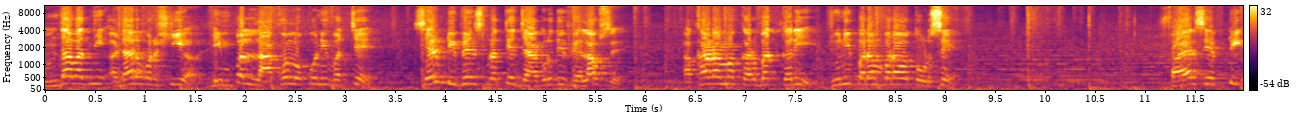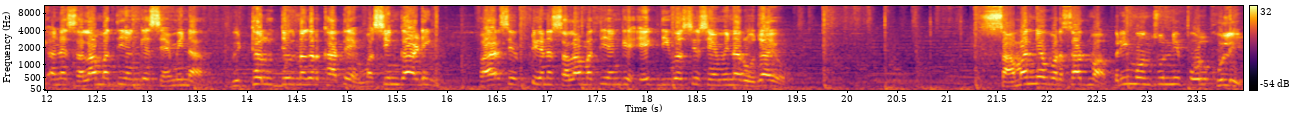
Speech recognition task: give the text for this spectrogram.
અમદાવાદની અઢાર વર્ષીય ડિમ્પલ લાખો લોકોની વચ્ચે સેલ્ફ ડિફેન્સ પ્રત્યે જાગૃતિ ફેલાવશે. અખાડામાં કરબત કરી જૂની પરંપરાઓ તોડશે. ફાયર સેફટી અને સલામતી અંગે સેમિનાર વિઠ્ઠલ ઉદ્યોગનગર ખાતે મશીન ગાર્ડિંગ, ફાયર સેફટી અને સલામતી અંગે એક દિવસીય સેમિનાર યોજાયો. સામાન્ય વરસાદમાં પ્રી મોન્સૂનની પોલ ખુલી.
